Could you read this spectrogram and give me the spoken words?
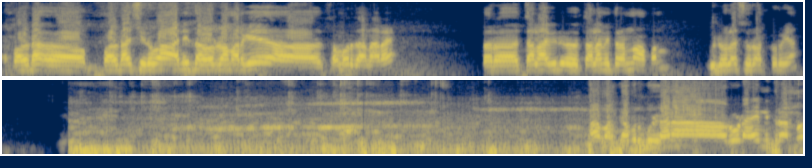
परडा अ, शिरवा आणि तळोडा मार्गे समोर जाणार आहे. तर चला चला मित्रांनो आपण. व्हिडिओला सुरुवात करूया. हा मलकापूर बुलढाणा रोड आहे मित्रांनो.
